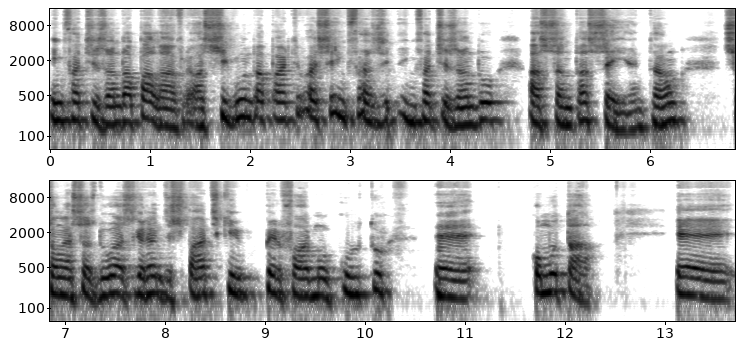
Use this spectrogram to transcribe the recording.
enfatizando a palavra. A segunda parte vai ser enfatizando a Santa Ceia. Então, são essas duas grandes partes que performam o culto é, como tal. É,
